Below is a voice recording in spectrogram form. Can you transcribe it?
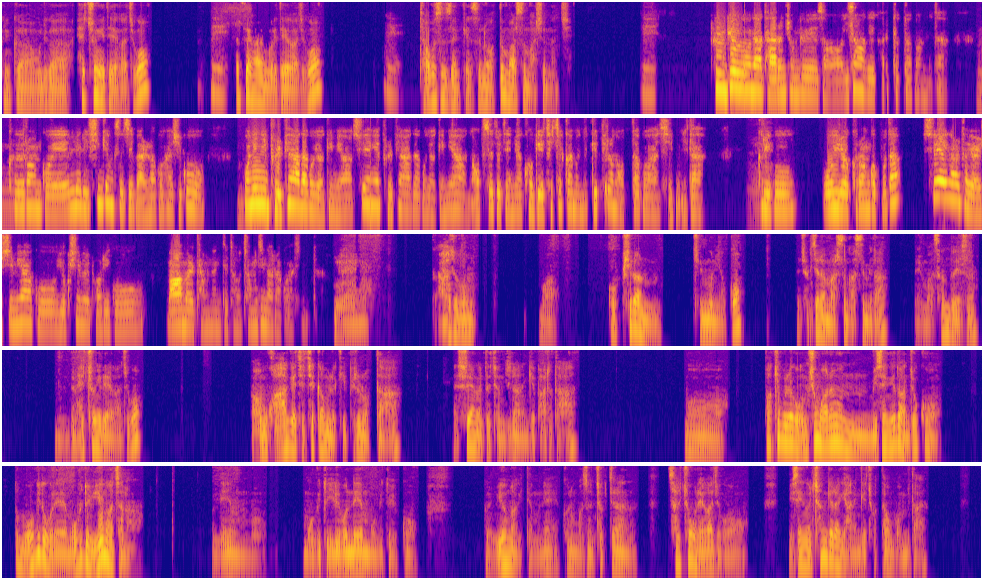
그러니까 우리가 해충에 대해 가지고 네, 발생하는 거에 대해 가지고 네, 자부 선생께서는 어떤 말씀하셨는지. 네. 불교나 다른 종교에서 이상하게 가르쳤다고 합니다. 음, 그런 거에 일일이 신경 쓰지 말라고 하시고, 음. 본인이 불편하다고 여기면, 수행에 불편하다고 여기면, 없애도 되면 거기에 죄책감을 느낄 필요는 없다고 하십니다. 예. 그리고 오히려 그런 것보다 수행을 더 열심히 하고, 욕심을 버리고, 마음을 닦는 데 더 정진하라고 하십니다. 예. 아주 뭐 꼭 필요한 질문이었고 적절한 말씀 같습니다. 네, 뭐 선도에서 음, 그런 해충에 대해 가지고 너무 과하게 죄책감을 느낄 필요는 없다. 네, 수행을 더 정진하는 게 바르다. 뭐 바퀴벌레가 엄청 많으면 미생에도 안 좋고 또 모기도 그래. 모기도 위험하잖아. 내염 뭐 모기도 일본 내염 모기도 있고 그 위험하기 때문에 그런 것은 적절한 살충을 해가지고 위생을 청결하게 하는 게 좋다고 봅니다.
